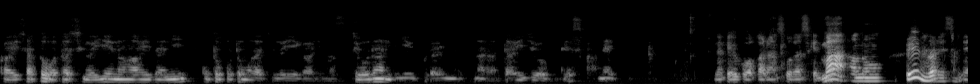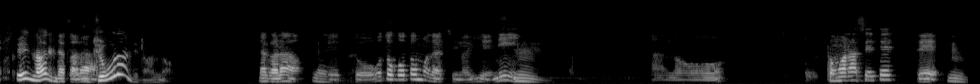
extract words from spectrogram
会社と私の家の間に男友達の家があります。冗談で言うくらいなら大丈夫ですかね？なんかよくわからんそうなんですけど、まあ、あの、え、なね。え、なんだから冗談ってなんなん？だから、うんえっと、男友達の家に、うん。あの、泊まらせてってうん。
